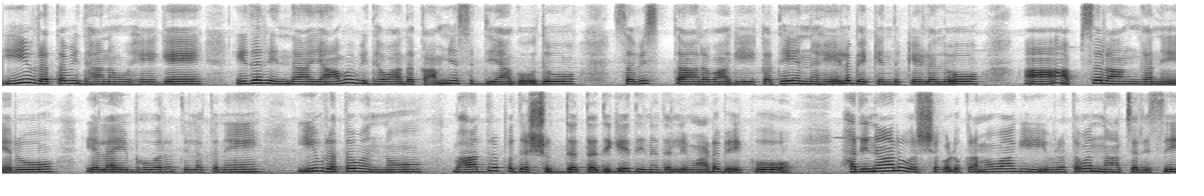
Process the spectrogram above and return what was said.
ಈ ವ್ರತ ವಿಧಾನವು ಹೇಗೆ? ಇದರಿಂದ ಯಾವ ವಿಧವಾದ ಕಾಮ್ಯ ಸಿದ್ಧಿಯಾಗುವುದು? ಸವಿಸ್ತಾರವಾಗಿ ಕಥೆಯನ್ನು ಹೇಳಬೇಕೆಂದು ಕೇಳಲು ಆ ಅಪ್ಸರಾಂಗನೆಯರು, ಎಲೈ ಭುವರ ತಿಲಕನೇ, ಈ ವ್ರತವನ್ನು ಭಾದ್ರಪದ ಶುದ್ಧ ತದಿಗೆ ದಿನದಲ್ಲಿ ಮಾಡಬೇಕು. ಹದಿನಾರು ವರ್ಷಗಳು ಕ್ರಮವಾಗಿ ಈ ವ್ರತವನ್ನಾಚರಿಸಿ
